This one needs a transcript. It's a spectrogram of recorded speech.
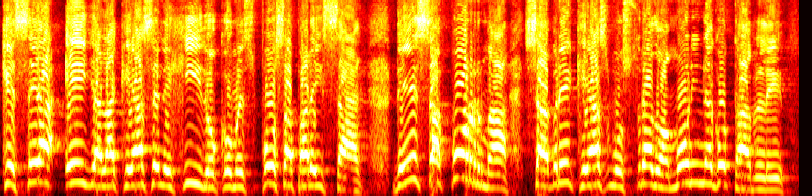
que sea ella la que has elegido como esposa para Isaac. De esa forma sabré que has mostrado amor inagotable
